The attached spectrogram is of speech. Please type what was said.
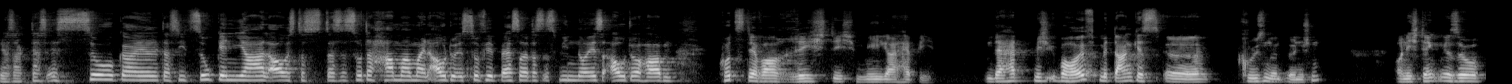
Der sagt, das ist so geil, das sieht so genial aus, das, das ist so der Hammer, mein Auto ist so viel besser, das ist wie ein neues Auto haben. Kurz, der war richtig mega happy. Und der hat mich überhäuft mit Dankesgrüßen äh, und Wünschen. Und ich denke mir so,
